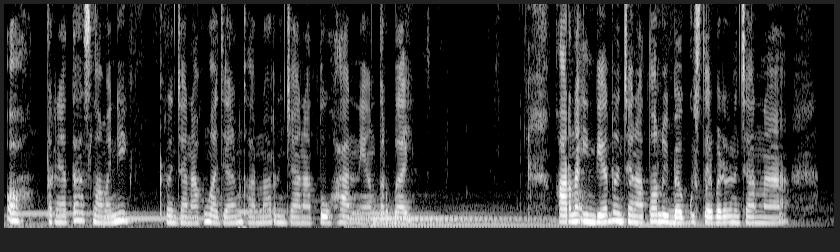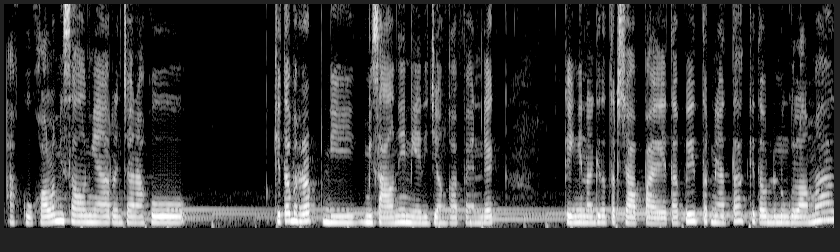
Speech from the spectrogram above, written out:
oh ternyata selama ini rencana aku gak jalan karena rencana Tuhan yang terbaik karena Indian rencana Tuhan lebih bagus daripada rencana aku kalau misalnya rencana aku kita berharap di misalnya nih ya di jangka pendek keinginan kita tercapai tapi ternyata kita udah nunggu lama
